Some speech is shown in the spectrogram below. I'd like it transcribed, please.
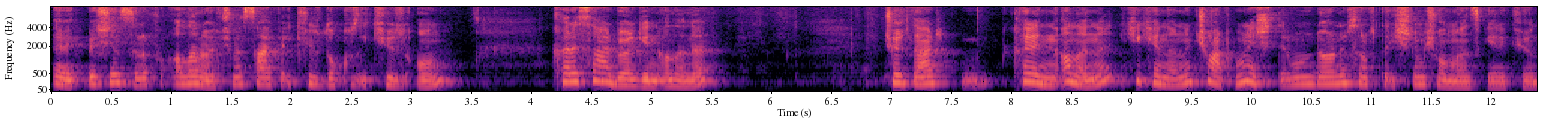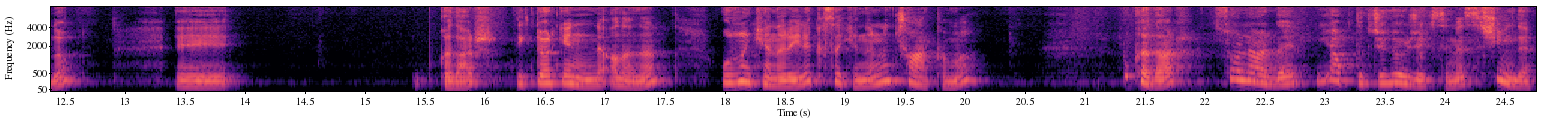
Evet 5. sınıf alan ölçme sayfa 209-210. Karesel bölgenin alanı. Çocuklar karenin alanı iki kenarının çarpımına eşittir. Bunu 4. sınıfta işlemiş olmanız gerekiyordu. Ee, bu kadar. Dikdörtgenin de alanı uzun kenarı ile kısa kenarının çarpımı. Bu kadar. Sorularda yaptıkça göreceksiniz. Şimdi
